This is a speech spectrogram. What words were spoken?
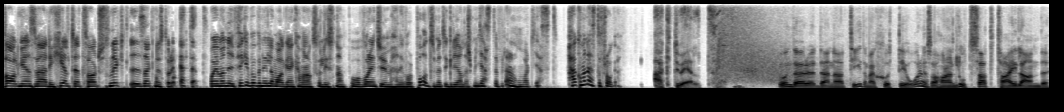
Wahlgrens värld är helt rätt svar. Snyggt Isak, nu står det 1-1. Och är man nyfiken på Pernilla Wahlgren kan man också lyssna på vår intervju med henne i vår podd som heter Gry Anders med gäster, för där har hon varit gäst. Här kommer nästa fråga. Aktuellt. Under denna tid, de här 70 åren, så har han lotsat Thailand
